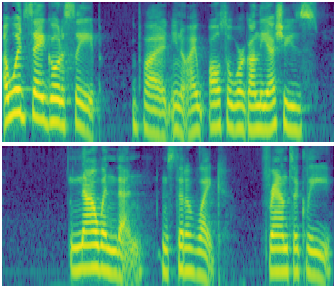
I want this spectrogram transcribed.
I would say go to sleep, but you know I also work on the Ashes now and then instead of like frantically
